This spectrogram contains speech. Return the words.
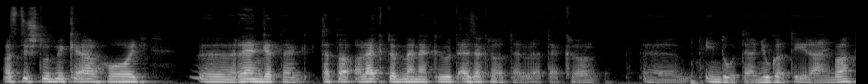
Azt is tudni kell, hogy rengeteg, tehát a legtöbb menekült ezekről a területekről indult el nyugati irányba,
